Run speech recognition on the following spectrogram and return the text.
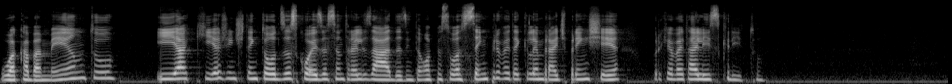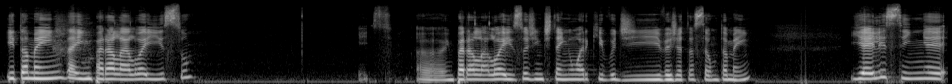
o acabamento, e aqui a gente tem todas as coisas centralizadas, então a pessoa sempre vai ter que lembrar de preencher, porque vai estar ali escrito. E também, daí, em paralelo a isso, isso uh, em paralelo a isso, a gente tem um arquivo de vegetação também. E ele, sim, é,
